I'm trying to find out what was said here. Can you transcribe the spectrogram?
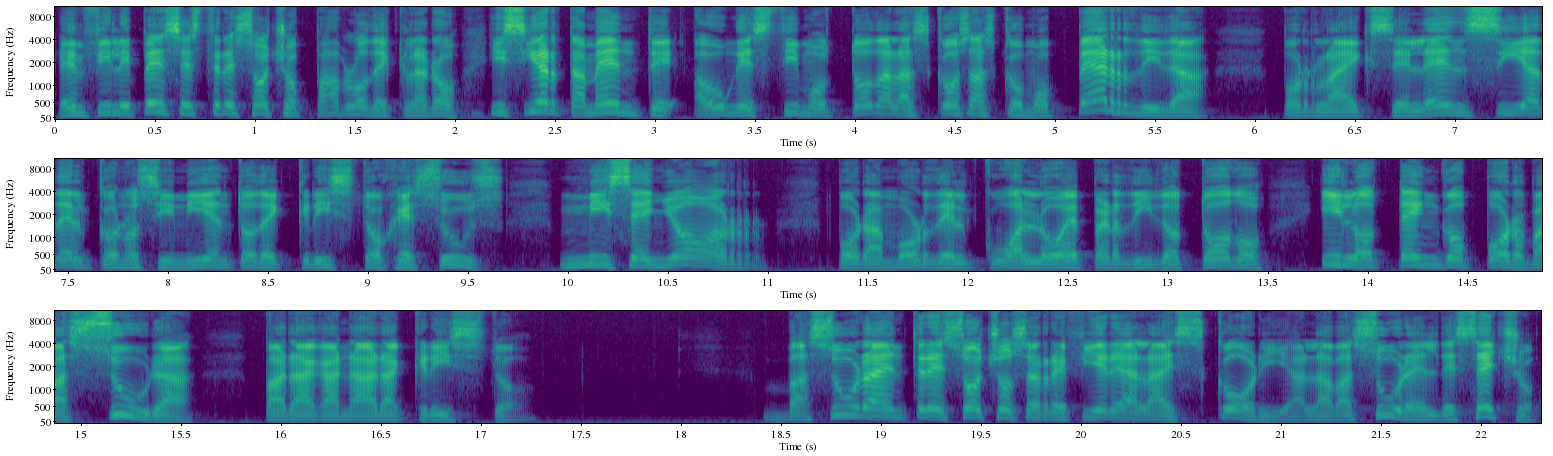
En Filipenses 3:8 Pablo declaró, y ciertamente aún estimo todas las cosas como pérdida por la excelencia del conocimiento de Cristo Jesús, mi Señor, por amor del cual lo he perdido todo y lo tengo por basura para ganar a Cristo. Basura en 3.8 se refiere a la escoria, la basura, el desecho,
